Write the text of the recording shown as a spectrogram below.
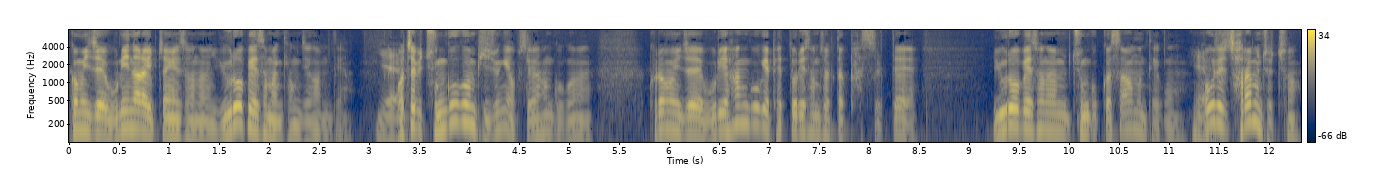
그럼 이제 우리나라 입장에서는 유럽에서만 경쟁하면 돼요. 어차피 중국은 비중이 없어요. 한국은. 그러면 이제 우리 한국의 배터리 삼사를 딱 봤을 때 유럽에서는 중국과 싸우면 되고 거기서 잘하면 좋죠.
